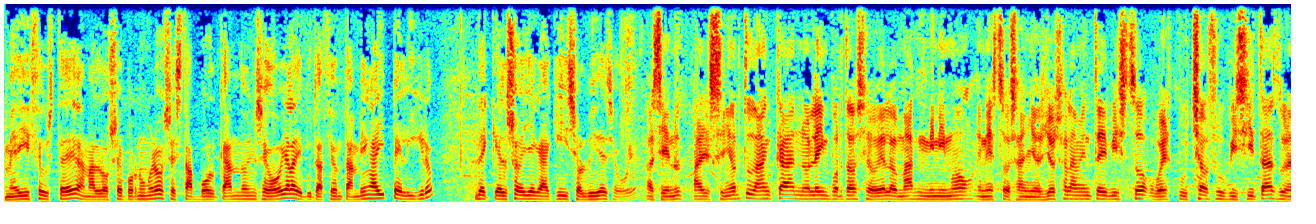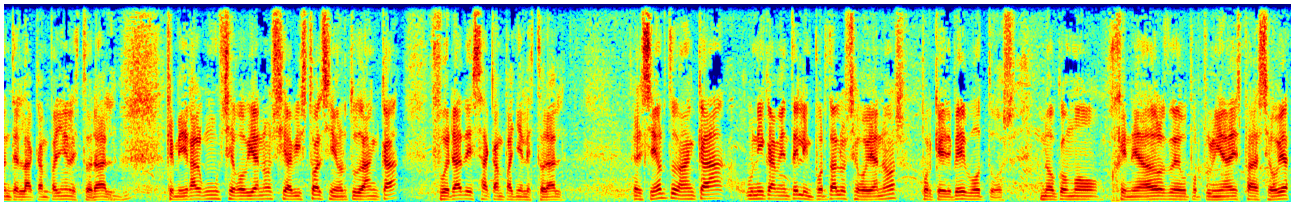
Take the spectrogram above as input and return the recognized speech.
me dice usted, además lo sé por números, se está volcando en Segovia, la Diputación también. ¿Hay peligro de que el PSOE llegue aquí y se olvide de Segovia? Al señor, al señor Tudanca no le ha importado Segovia lo más mínimo en estos años. Yo solamente he visto o he escuchado sus visitas durante la campaña electoral. Que me diga algún segoviano si ha visto al señor Tudanca fuera de esa campaña electoral. El señor Tudanca únicamente le importa a los segovianos porque ve votos, no como generador de oportunidades para Segovia,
